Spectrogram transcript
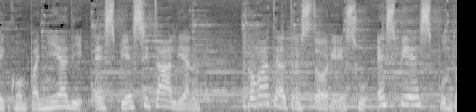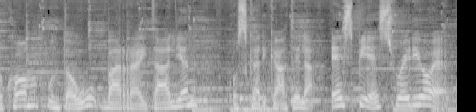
in compagnia di SPS Italian. Trovate altre storie su sps.com.au barra Italian o scaricate la SPS Radio app.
